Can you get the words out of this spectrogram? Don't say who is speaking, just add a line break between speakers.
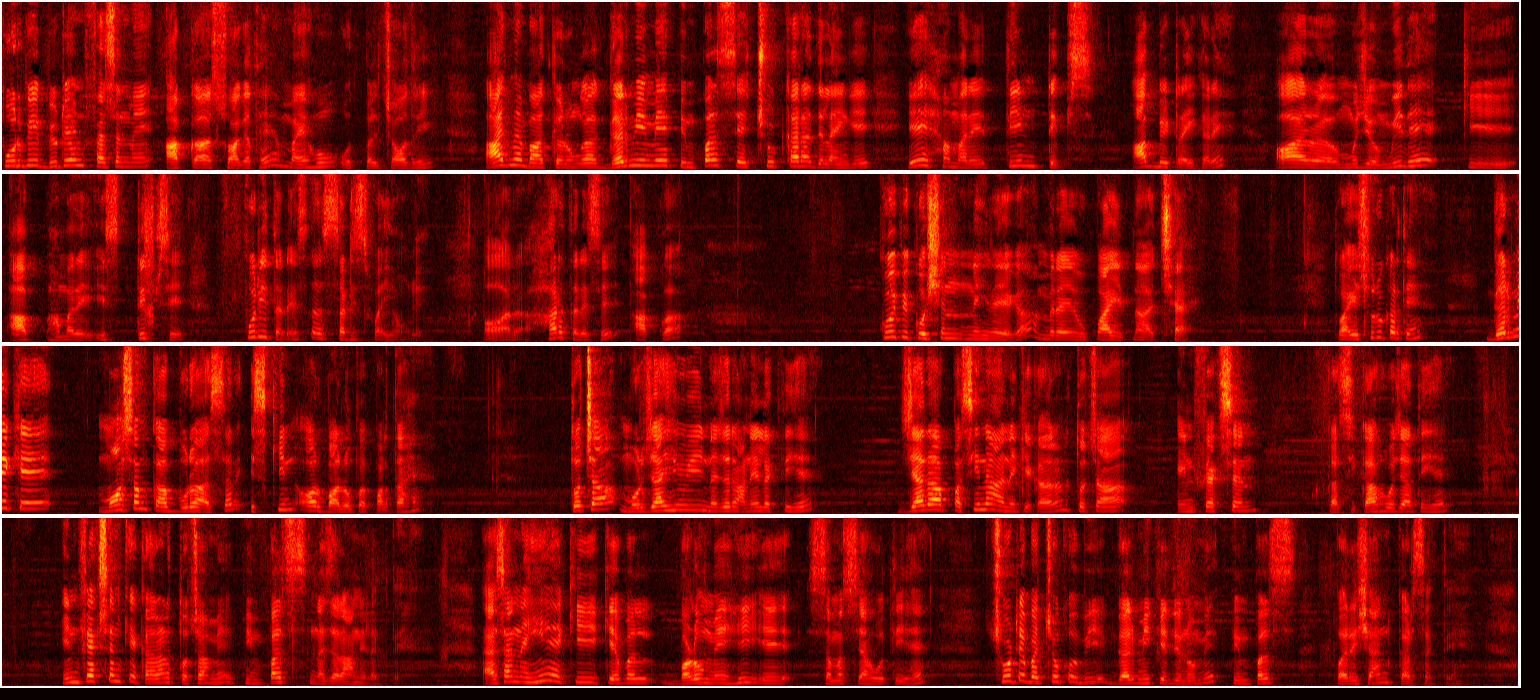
पूर्वी beauty and fashion में आपका स्वागत है। मैं हूँ उत्पल चौधरी। आज मैं बात करूँगा, गर्मी में पिंपल्स से छुटकारा दिलाएँगे। ये हमारे तीन टिप्स। आप भी ट्राई करें। और मुझे उम्मीद है कि आप हमारे इस टिप से पूरी तरह से सेटिस्फाई होंगे। और हर तरह से आपका कोई भी क्वेश्चन नहीं रहेगा। मेरा ये उपाय इतना अच्छा है। तो आइए शुरू करते हैं। गर्मी के मौसम का बुरा असर स्किन और बालों पर पड़ता है। त्वचा मुरझाई हुई नज़र आने लगती है। ज़्यादा पसीना आने के कारण त्वचा इन्फेक्शन का शिकार हो जाती है। इन्फेक्शन के कारण त्वचा में पिंपल्स नज़र आने लगते हैं। ऐसा नहीं है कि केवल बड़ों में ही ये समस्या होती है। छोटे बच्चों को भी गर्मी के दिनों में पिंपल्स परेशान कर सकते हैं।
